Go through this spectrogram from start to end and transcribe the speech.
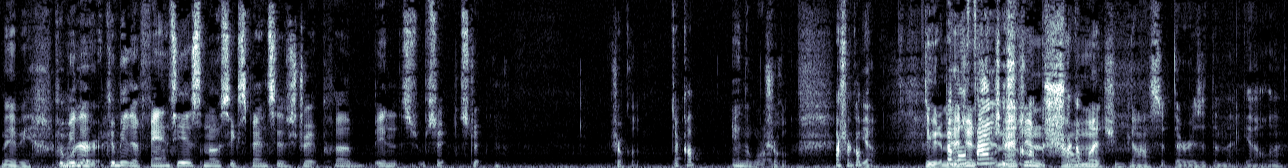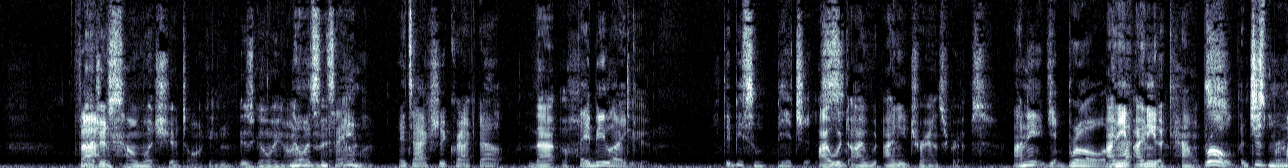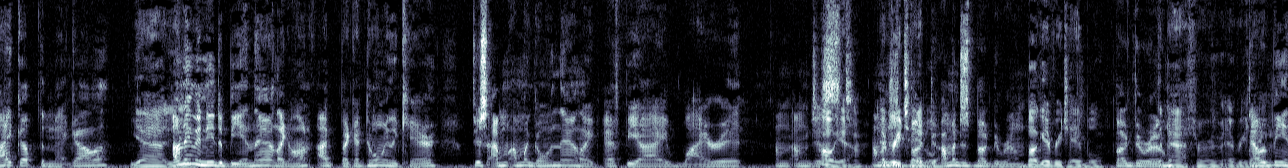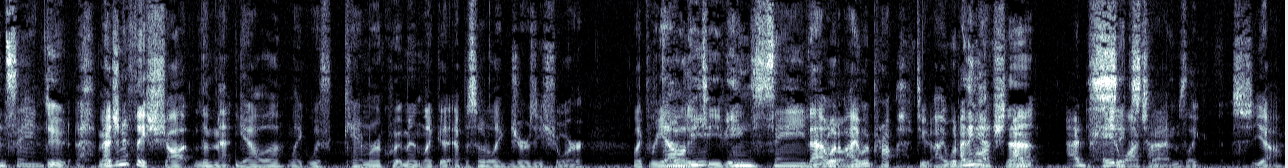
Maybe. Could I be wonder, the could be the fanciest, most expensive strip club in strip strip, strip club. strip club in the world. Strip club. A strip club. Yeah. Dude, imagine imagine how much gossip there is at the Met Gala. Imagine how much shit talking is going on. No, it's insane. Gala. It's actually cracked up. That oh, They be like, dude. They be some bitches. I would I would I need transcripts. I need, yeah, bro. I need I need accounts. bro. Just mic up the Met Gala. Yeah, dude. I don't even need to be in there. Like on, I like I don't really care. Just I'm, I'm gonna go in there like FBI wire it. I'm, I'm gonna just. Oh, yeah. I'm Every just bug. table. The, I'm gonna just bug the room. bug every table, bug the the room. bathroom, everything. that would be insane. Dude, imagine if they shot the Met Gala like with camera equipment, like an episode of like Jersey Shore, like reality TV. Insane. that bro. would I would pro- dude I would I think watch I, that I'd, I'd pay to watch times. Like yeah.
